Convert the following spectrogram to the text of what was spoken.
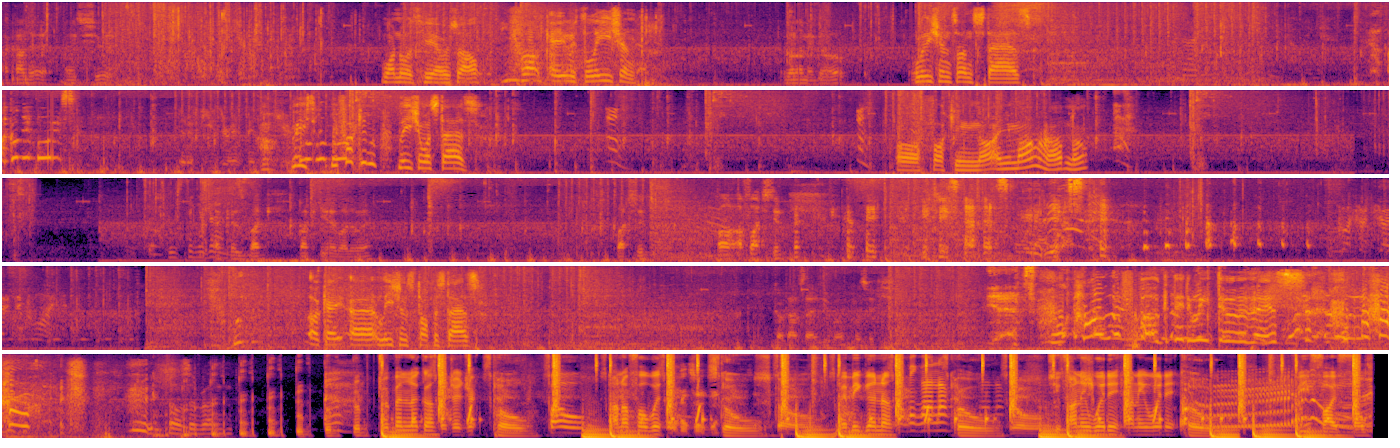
I can't do it. I need to shoot it. One was here as well. Fuck, it was Lesion. It won't let me go up. Lesion's on stairs. The defuser has been secured. Reese, you fucking Lesion on stairs. Oh, fucking not anymore? I don't know. Boosting Echo's back, back here, by the way. Flashed him. Oh, I flashed him. In his ass. Yes. Okay, uh, Lesion's top of stairs. Go downstairs, you won't, pussy. Yes. How the fuck did we do this? also run. Dripping like a school. Gonna forward school. Baby gonna school. She funny with it. Funny with it. Cool. V five four.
